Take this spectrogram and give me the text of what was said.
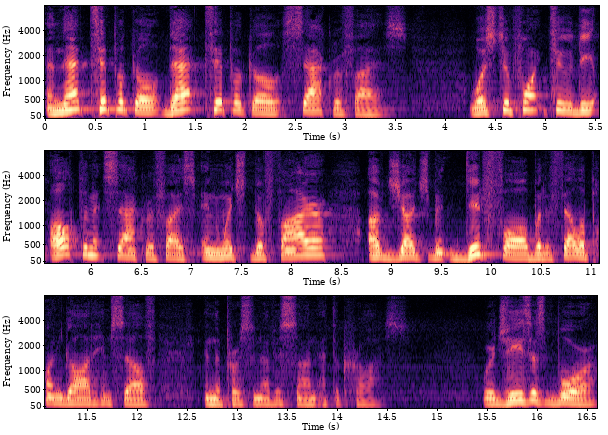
And that typical, that typical sacrifice was to point to the ultimate sacrifice in which the fire of judgment did fall, but it fell upon God Himself in the person of His Son at the cross, where Jesus bore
